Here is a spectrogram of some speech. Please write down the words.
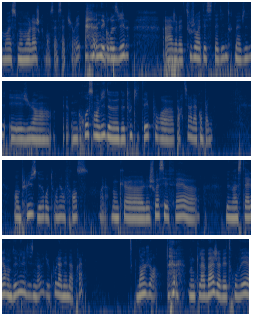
moi à ce moment-là, je commençais à saturer des grosses villes. Ah, j'avais toujours été citadine toute ma vie et j'ai eu une grosse envie de, tout quitter pour euh, partir à la campagne. En plus de retourner en France. Voilà. Donc euh, le choix s'est fait euh, de m'installer en 2019, du coup l'année d'après, dans le Jura. Donc là-bas, j'avais trouvé...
